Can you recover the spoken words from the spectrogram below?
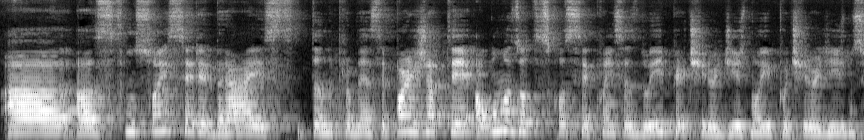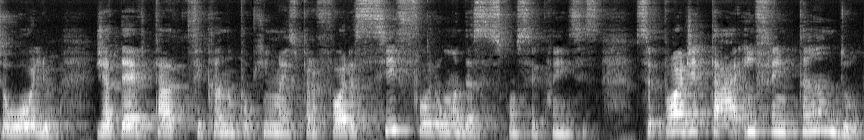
A, as funções cerebrais dando problema, você pode já ter algumas outras consequências do hipertiroidismo ou hipotiroidismo, seu olho já deve estar tá ficando um pouquinho mais para fora, se for uma dessas consequências. Você pode estar tá enfrentando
